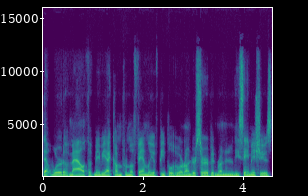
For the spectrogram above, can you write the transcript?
That word of mouth of maybe I come from a family of people who are underserved and run into these same issues.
